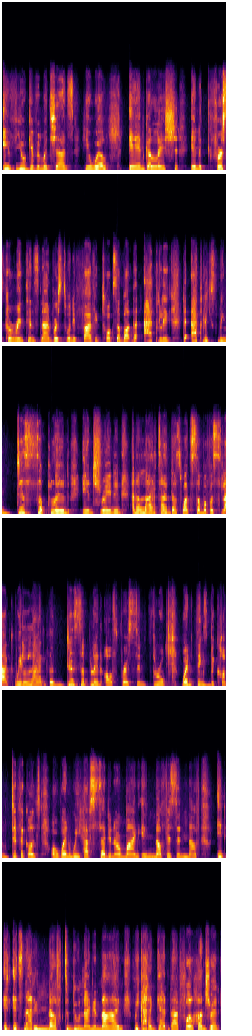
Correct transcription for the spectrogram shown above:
if you give him a chance, he will. In Galatians, in First Corinthians 9, verse 25, he talks about the athlete, the athletes being disciplined in training. And a lot of time that's what some of us lack. We lack the discipline of pressing through. When things become difficult or when we have said in our mind, enough is enough, it, it, it's not enough to do 99. We got to get that full 100.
